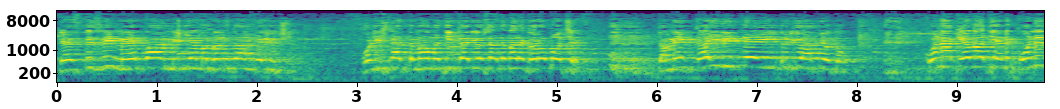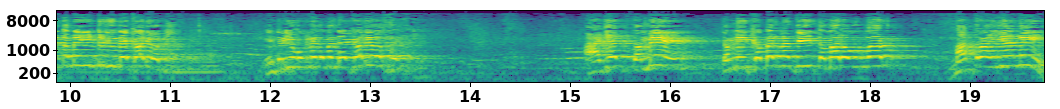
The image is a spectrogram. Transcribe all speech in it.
કે એસપી શ્રી મેં પણ મીડિયામાં ઘણું કામ કર્યું છે. પોલીસના તમામ અધિકારીઓ સાથે મારે ગરોબો છે. તમે કઈ રીતે ઇન્ટરવ્યુ આપ્યો હતો? કોના કહેવાથી અને કોને તમે ઇન્ટરવ્યુ દેખાડ્યો છે ઇન્ટરવ્યુ કોકને તમે દેખાડ્યો હશે? આજે તમે, તમને ખબર નથી, તમારા ઉપર માત્ર અહીંયા નહીં,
